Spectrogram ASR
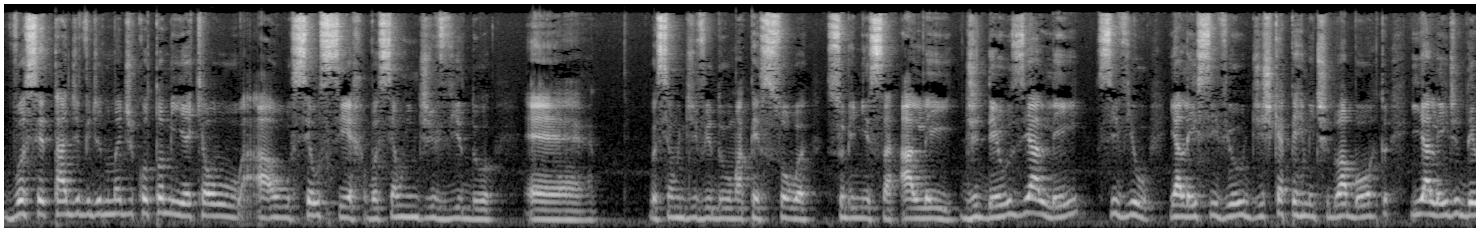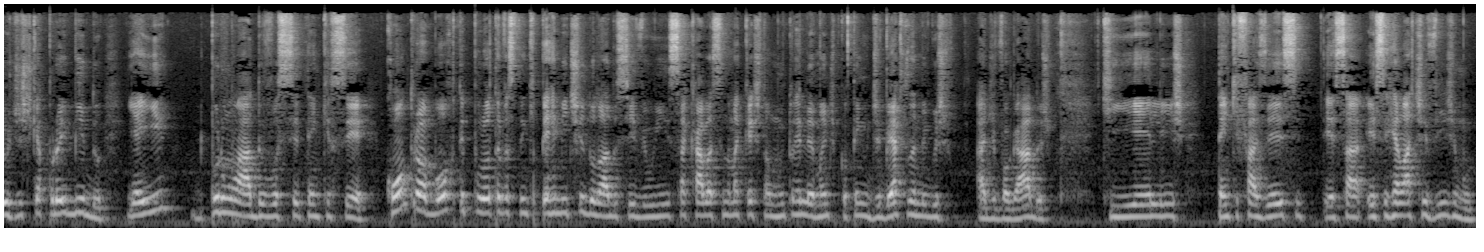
você está dividido numa dicotomia que é o, a, o seu ser. Você é um indivíduo. É, você é um indivíduo, uma pessoa submissa à lei de Deus e à lei civil. E a lei civil diz que é permitido o aborto e a lei de Deus diz que é proibido. E aí, por um lado, você tem que ser contra o aborto e por outro você tem que permitir do lado civil. E isso acaba sendo uma questão muito relevante, porque eu tenho diversos amigos advogados que eles têm que fazer esse, essa, esse relativismo,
